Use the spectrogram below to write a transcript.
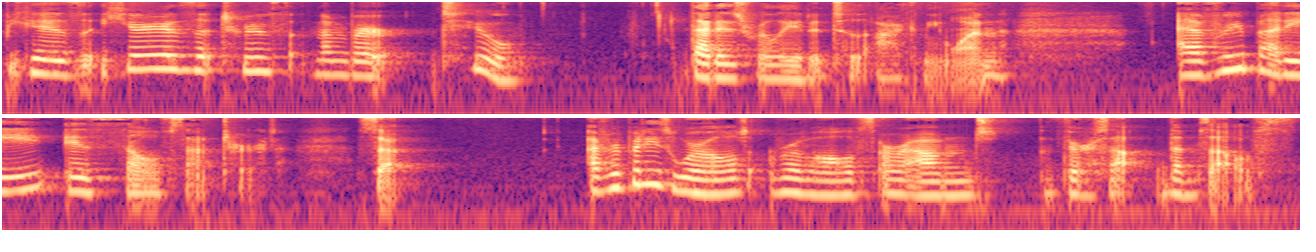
Because here is truth number two that is related to the acne one. Everybody is self centered. So, everybody's world revolves around their themselves.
